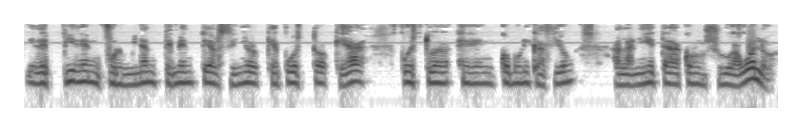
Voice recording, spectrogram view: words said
y despiden fulminantemente al señor que ha puesto que ha puesto en comunicación a la nieta con su abuelo.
